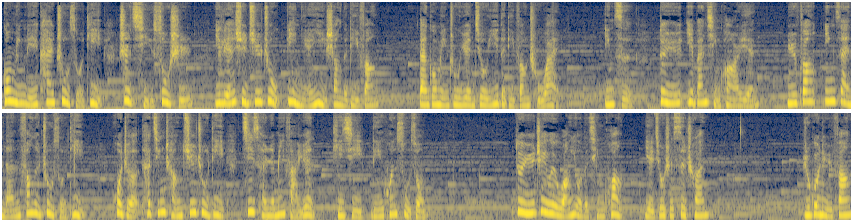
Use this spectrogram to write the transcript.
公民离开住所地至起诉时已连续居住一年以上的地方，但公民住院就医的地方除外。因此，对于一般情况而言，女方应在男方的住所地或者他经常居住地基层人民法院提起离婚诉讼。对于这位网友的情况。也就是四川。如果女方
